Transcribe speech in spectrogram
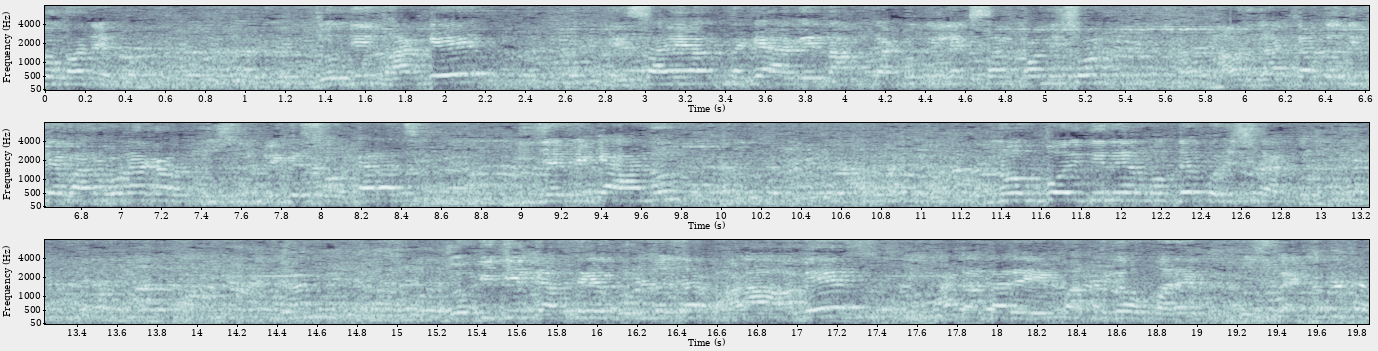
কথা নেব। যদি থাকে, এসআইআর থেকে আগে নাম কাটুক ইলেকশন কমিশন, আর ধাক্কা তো দিতে পারব না, কারণ মুসলিম লীগের সরকার আছে। বিজেপিকে আনুন, নব্বই দিনের মধ্যে পরিষ্কার করুন। যোগীজির কাছ থেকে বুলডোজার ভাড়া হবে पर ये पत्र का ऊपर है उसका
